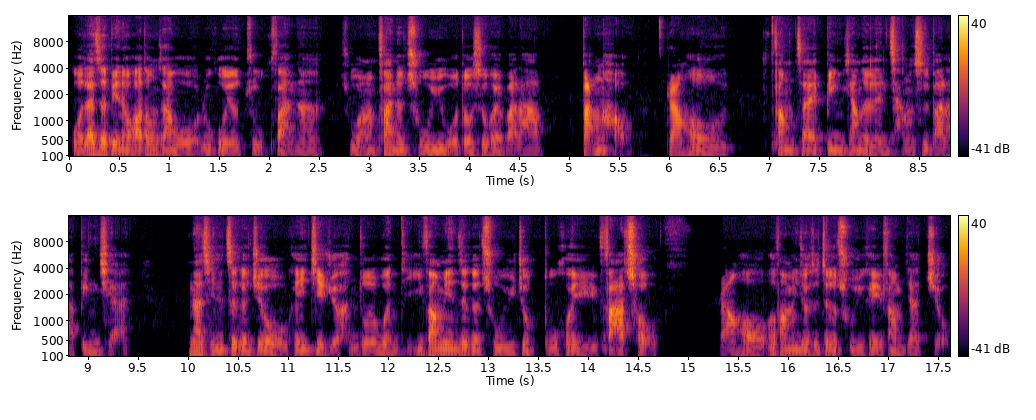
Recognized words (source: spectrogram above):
我在这边的话，通常我如果有煮饭呢，煮完饭的厨余我都是会把它绑好，然后放在冰箱的冷藏室把它冰起来。那其实这个就可以解决很多的问题。一方面这个厨余就不会发臭，然后二方面就是这个厨余可以放比较久。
